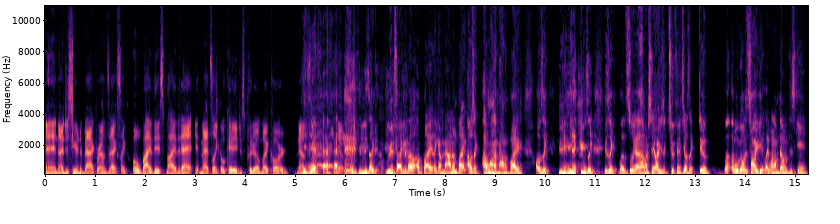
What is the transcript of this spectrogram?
and i just hear in the background zach's like oh buy this buy that and matt's like okay just put it on my card now Yeah. he was like, we were talking about a bike, like a mountain bike. I was like, I want a mountain bike. I was like, he, he was like, he was like, let's look at how much they are. He's like, two fifty. I was like, dude, we'll go to Target like when I'm done with this game.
